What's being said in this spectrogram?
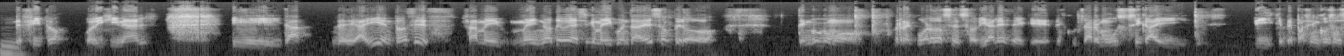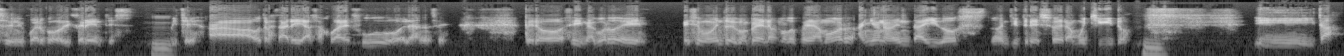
mm. de Fito, original. Y ta, desde ahí entonces, ya me, no te voy a decir que me di cuenta de eso, pero tengo como recuerdos sensoriales de que de escuchar música y, que te pasen cosas en el cuerpo diferentes, mm. ¿viste? A otras tareas, a jugar al fútbol, a no sé. Pero sí, me acuerdo de ese momento de comprar El Amor de Amor, año 92, 93, yo era muy chiquito. Mm. Y ta,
